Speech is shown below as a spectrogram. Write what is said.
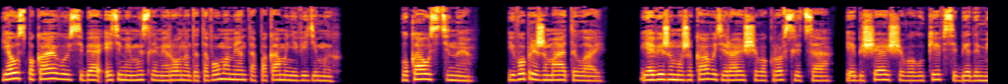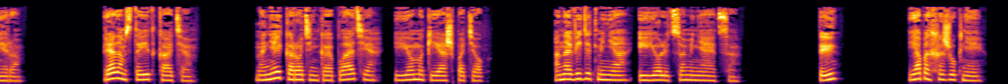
Я успокаиваю себя этими мыслями ровно до того момента, пока мы не видим их. Лука у стены. Его прижимает Илай. Я вижу мужика, вытирающего кровь с лица и обещающего Луке все беды мира. Рядом стоит Катя. На ней коротенькое платье, ее макияж потек. Она видит меня, и ее лицо меняется. «Ты?» Я подхожу к ней,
